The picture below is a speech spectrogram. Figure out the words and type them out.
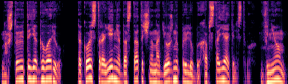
Но что это я говорю? Такое строение достаточно надежно при любых обстоятельствах. В нем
